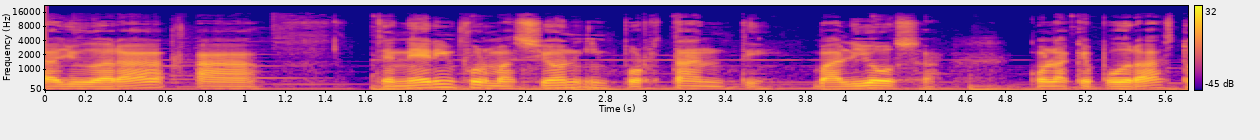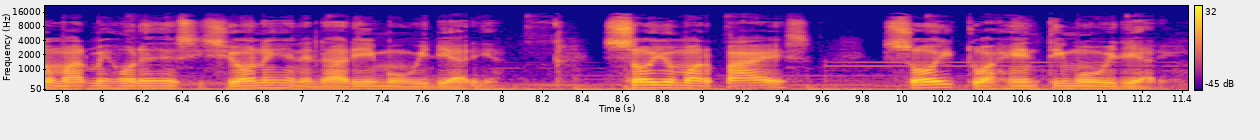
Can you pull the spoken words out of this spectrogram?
ayudará a tener información importante, valiosa, con la que podrás tomar mejores decisiones en el área inmobiliaria. Soy Omar Páez, soy tu agente inmobiliario.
